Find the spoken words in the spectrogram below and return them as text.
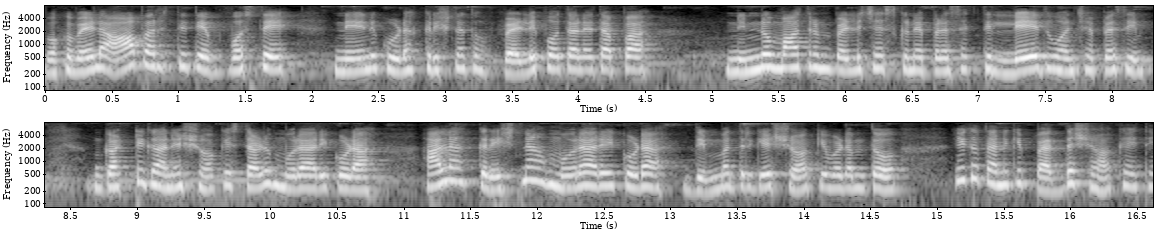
ఒకవేళ ఆ పరిస్థితి వస్తే నేను కూడా కృష్ణతో వెళ్ళిపోతానే తప్ప నిన్ను మాత్రం పెళ్ళి చేసుకునే ప్రసక్తి లేదు అని చెప్పేసి గట్టిగానే షాక్ ఇస్తాడు మురారి కూడా. అలా కృష్ణ మురారి కూడా దిమ్మ తిరిగే షాక్ ఇవ్వడంతో ఇక తనకి పెద్ద షాక్ అయితే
